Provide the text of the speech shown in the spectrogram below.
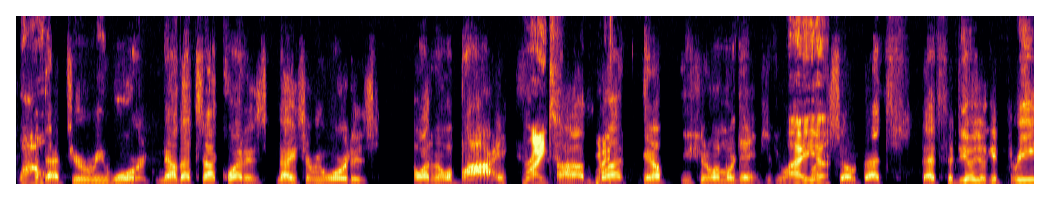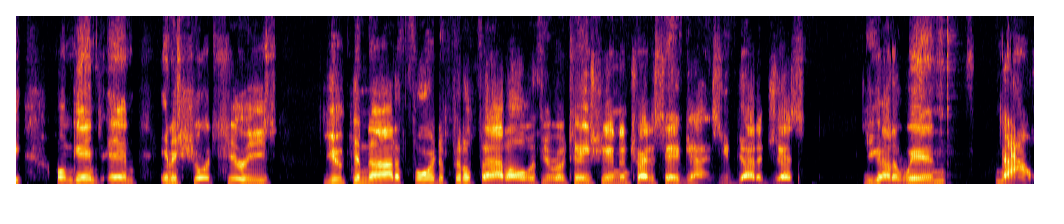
Wow. and that's your reward. Now that's not quite as nice a reward as oh, I don't know, a buy. Right. Um, Right. But you know, you should have won more games if you want. I, to buy. uh, so that's that's the deal. You'll get three home games, and in a short series, you cannot afford to fiddle faddle with your rotation and try to save guys. You've got to just you got to win now.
